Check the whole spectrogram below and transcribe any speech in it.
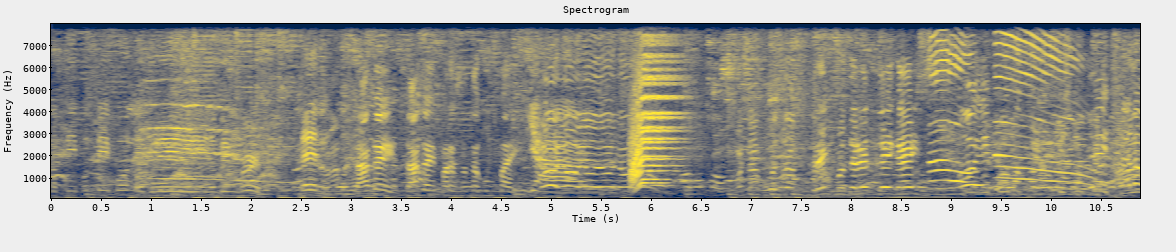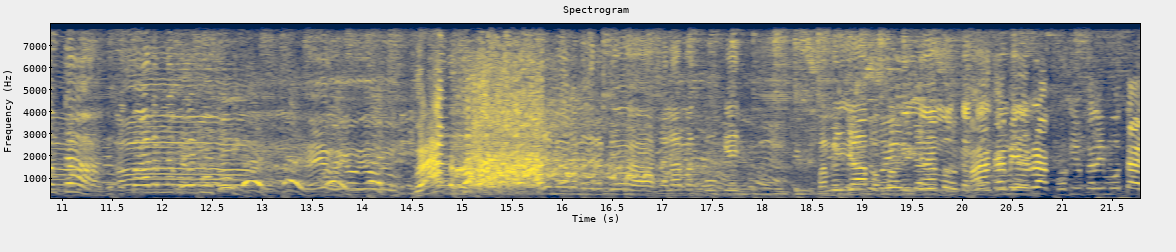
nagtipon-tipon every November 10. Tagay, tagay para sa tagumpay. Yeah. What's up, what's up? Drink moderately, guys. Oh, ito, Facebook page, allowed na. Nagpapaalam na kay bossing. What? Yan mga kamilrap, ah, bukid. Pamilya, papamilya, Mga magkakaibigan. Camel Rock, huwag yung kalimutan.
